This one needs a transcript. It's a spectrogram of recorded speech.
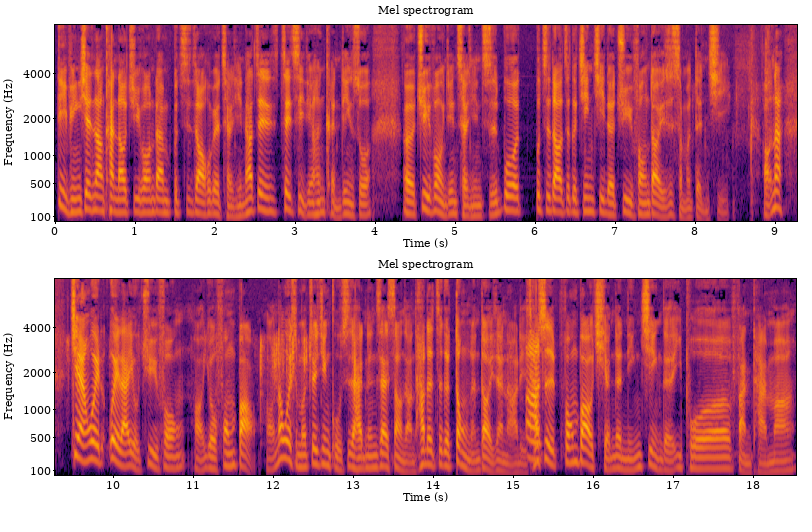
地平线上看到飓风，但不知道会不会成型。他这这次已经很肯定说，呃，飓风已经成型，只不过不知道这个经济的飓风到底是什么等级。好，那既然未未来有飓风，好有风暴，好，那为什么最近股市还能再上涨？它的这个动能到底在哪里？它是风暴前的宁静的一波反弹吗？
